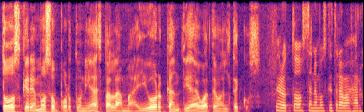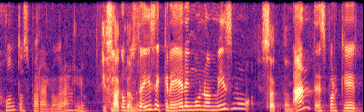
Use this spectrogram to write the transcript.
Todos queremos oportunidades para la mayor cantidad de guatemaltecos. Pero todos tenemos que trabajar juntos para lograrlo. Y como usted dice, creer en uno mismo antes, porque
